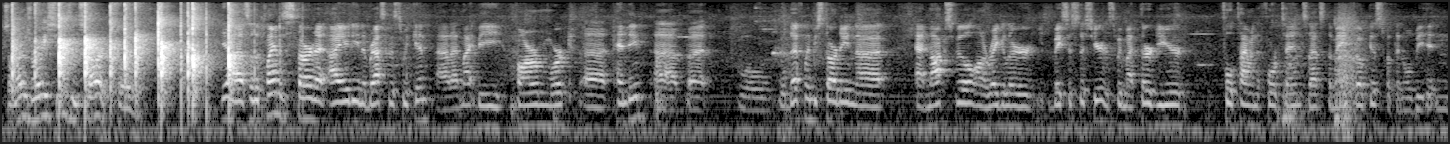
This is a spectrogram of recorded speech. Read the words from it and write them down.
So when's race season start? So yeah, so the plan is to start at I-80 in Nebraska this weekend. Uh, that might be farm work uh, pending, uh, but we'll, we'll definitely be starting uh, at Knoxville on a regular basis this year. This will be my third year full-time in the 410, so that's the main focus, but then we'll be hitting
